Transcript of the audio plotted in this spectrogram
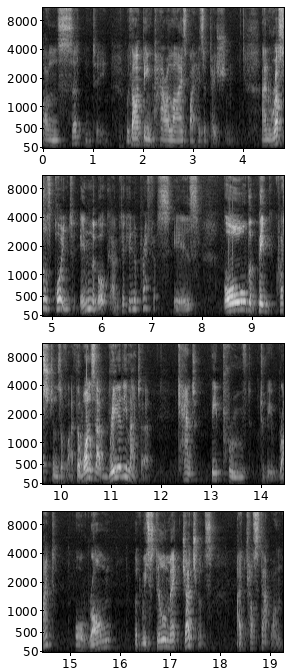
uncertainty without being paralyzed by hesitation. And Russell's point in the book, and particularly in the preface, is all the big questions of life, the ones that really matter, can't be proved to be right or wrong, but we still make judgments. I trust that one,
